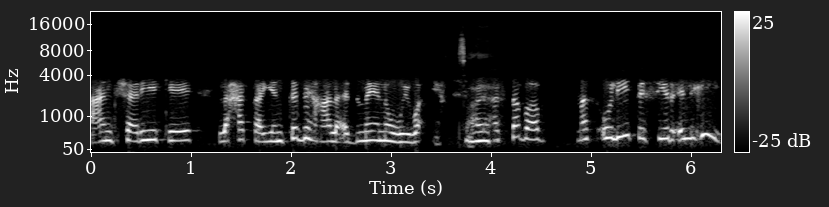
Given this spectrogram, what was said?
عند شريكي لحتى ينتبه على إدمانه ويوقف. صحيح. السبب مسؤوليتي تصير الهي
